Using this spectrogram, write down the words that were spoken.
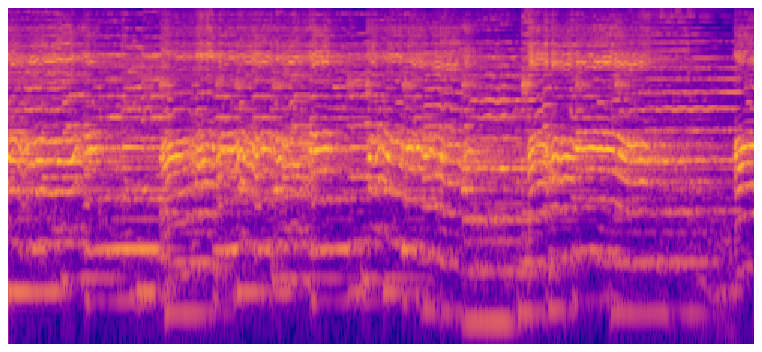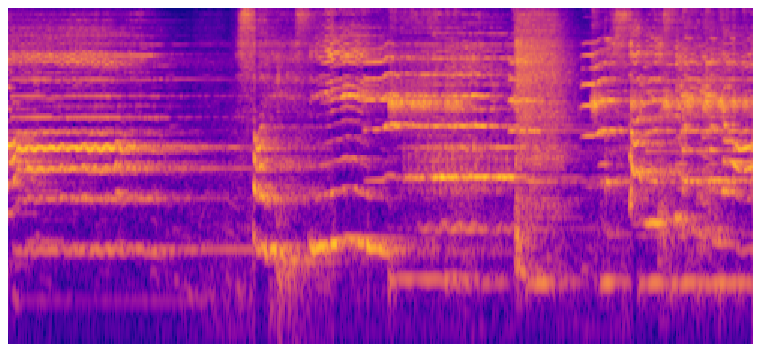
啊啊啊啊啊啊啊啊啊！世事世事呀。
